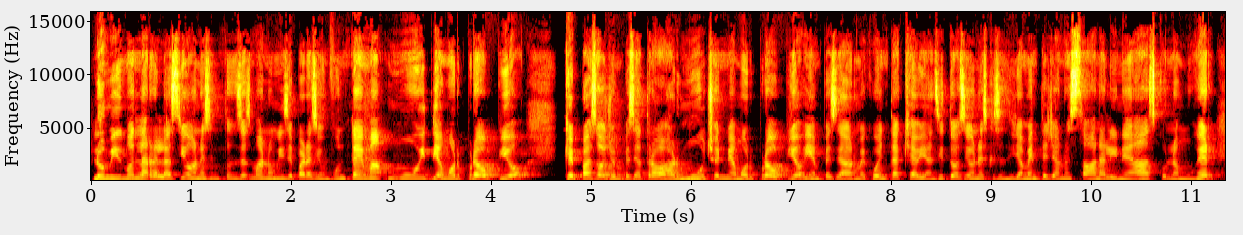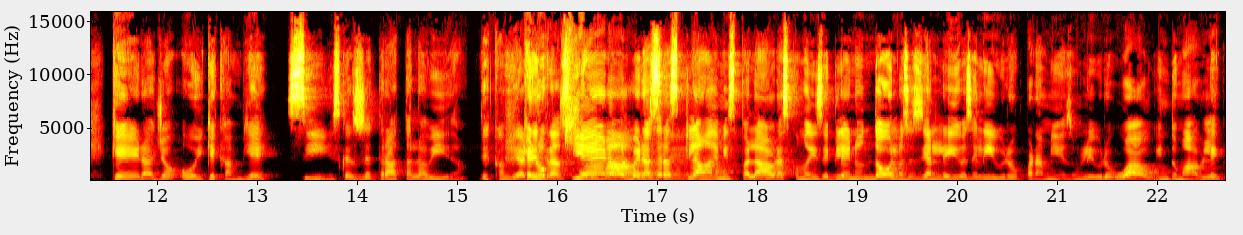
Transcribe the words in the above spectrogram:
Lo mismo en las relaciones. Entonces, mano, mi separación fue un tema muy de amor propio. ¿Qué pasó? Yo empecé a trabajar mucho en mi amor propio y empecé a darme cuenta que habían situaciones que sencillamente ya no estaban alineadas con la mujer que era yo hoy, que cambié sí, es que eso se trata la vida. De cambiar, que de no quiero volver a ser esclava de mis palabras, como dice Glennon Doyle, no sé si han leído ese libro, para mí es un libro, wow, indomable.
